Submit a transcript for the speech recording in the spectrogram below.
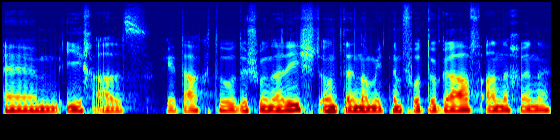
ähm, ich als Redaktor oder Journalist und dann noch mit einem Fotograf können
